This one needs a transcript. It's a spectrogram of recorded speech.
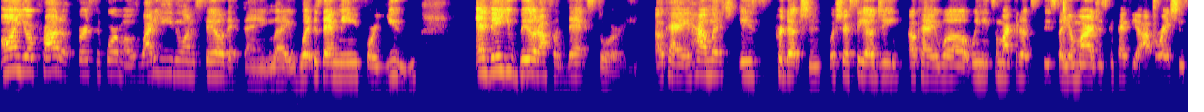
on your product first and foremost. Why do you even want to sell that thing? Like, what does that mean for you? And then you build off of that story. Okay, how much is production? What's your COG? Okay, well, we need to mark it up to this so your margins can pay for your operations.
